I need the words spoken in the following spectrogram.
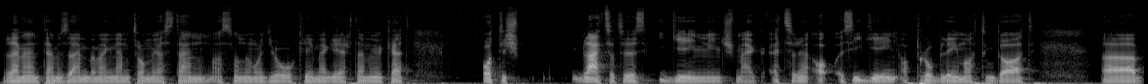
lementem zenbe, meg nem tudom mi, aztán azt mondom, hogy jó, oké, megértem őket, ott is látszott, hogy az igény nincs meg. Egyszerűen az igény, a probléma tudat, Uh,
